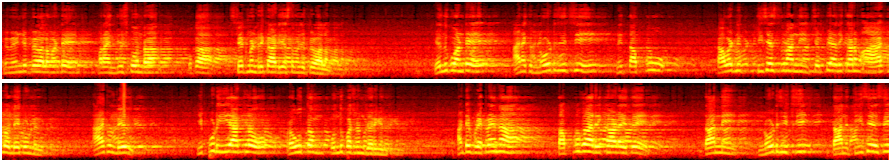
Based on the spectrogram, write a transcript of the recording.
మేము ఏం చెప్పేవాళ్ళం అంటే మరి ఆయన తీసుకొని రా ఒక స్టేట్మెంట్ రికార్డ్ చేస్తామని చెప్పేవాళ్ళం. ఎందుకు అంటే ఆయనకు నోటీస్ ఇచ్చి నీ తప్పు కాబట్టి నీకు తీసేస్తున్నాను చెప్పే అధికారం ఆ యాక్ట్లో లేకుండేది ఆ యాక్ట్లో లేదు. ఇప్పుడు ఈ యాక్ట్లో ప్రభుత్వం పొందుపరచడం జరిగింది. అంటే ఇప్పుడు ఎక్కడైనా తప్పుగా రికార్డ్ అయితే దాన్ని నోటీస్ ఇచ్చి దాన్ని తీసేసి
